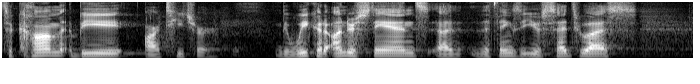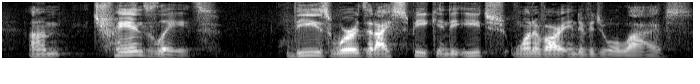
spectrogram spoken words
to come be our teacher, that we could understand uh, the things that you have said to us, um, translate these words that I speak into each one of our individual lives,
